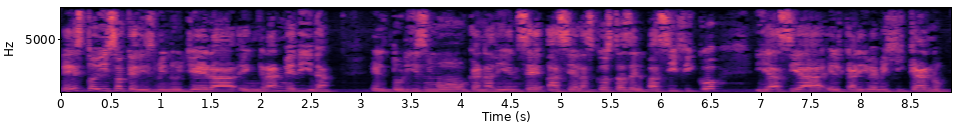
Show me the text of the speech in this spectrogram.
Esto hizo que disminuyera en gran medida el turismo canadiense hacia las costas del Pacífico y hacia el Caribe mexicano.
